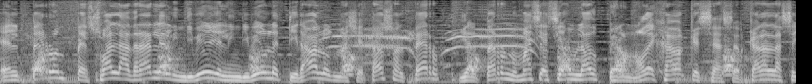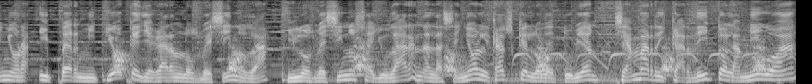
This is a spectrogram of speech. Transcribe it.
El perro empezó a ladrarle al individuo y el individuo le tiraba los machetazos al perro. Y al perro nomás se hacía a un lado, pero no dejaba que se acercara a la señora y permitió que llegaran los vecinos, ¿va? Y los vecinos ayudaran a la señora. El caso es que lo detuvieron. Se llama Ricardito, el amigo, ¿ah?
